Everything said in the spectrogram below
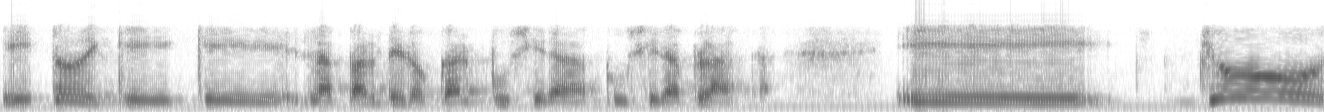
esto de que, que la parte local pusiera, pusiera plata. Eh, yo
